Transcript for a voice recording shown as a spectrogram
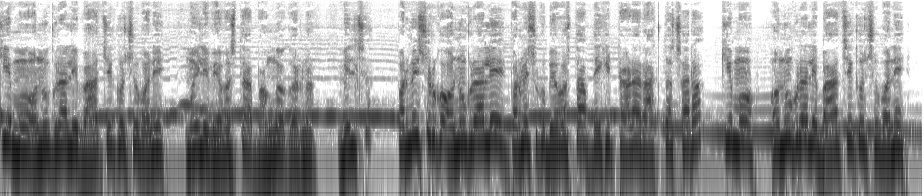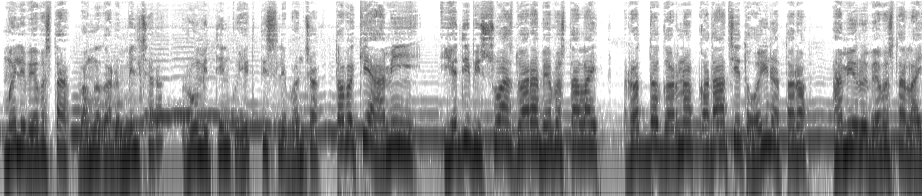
के म अनुग्रहले बाँचेको छु भने मैले व्यवस्था भङ्ग गर्न मिल्छ? परमेश्वरको अनुग्रहले परमेश्वरको व्यवस्थादेखि टाढा राख्दछ र के म अनुग्रहले बाँचेको छु भने मैले व्यवस्था भङ्ग गर्न मिल्छ र रोमी तिनको एकतिसले भन्छ तब के हामी यदि विश्वासद्वारा व्यवस्थालाई रद्द गर्न कदाचित होइन तर हामीहरू व्यवस्थालाई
